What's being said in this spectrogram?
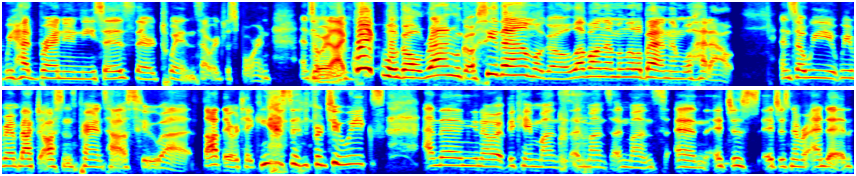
We had brand new nieces; they're twins that were just born, and so mm-hmm. we're like. "Quick! We'll go run. We'll go see them. We'll go love on them a little bit, and then we'll head out." And so we we ran back to Austin's parents' house, who uh, thought they were taking us in for two weeks, and then you know it became months and months and months, and it just it just never ended.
